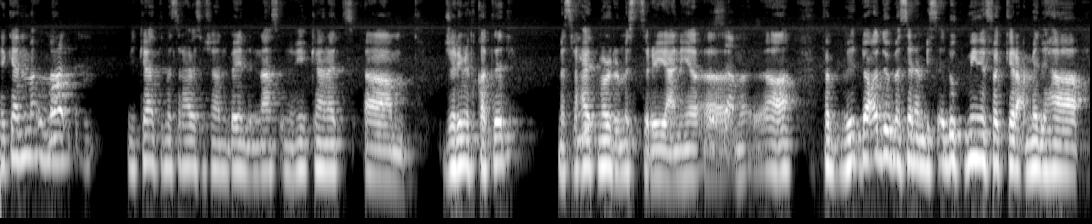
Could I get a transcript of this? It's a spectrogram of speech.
هي كان ما... ما... هي كانت المسرحيه بس عشان نبين للناس إنه هي كانت آم، جريمة قتل مسرحية murder mystery يعني آه, بالضبط. آه فبيقعدوا مثلا بيسألوك مين يفكر عملها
